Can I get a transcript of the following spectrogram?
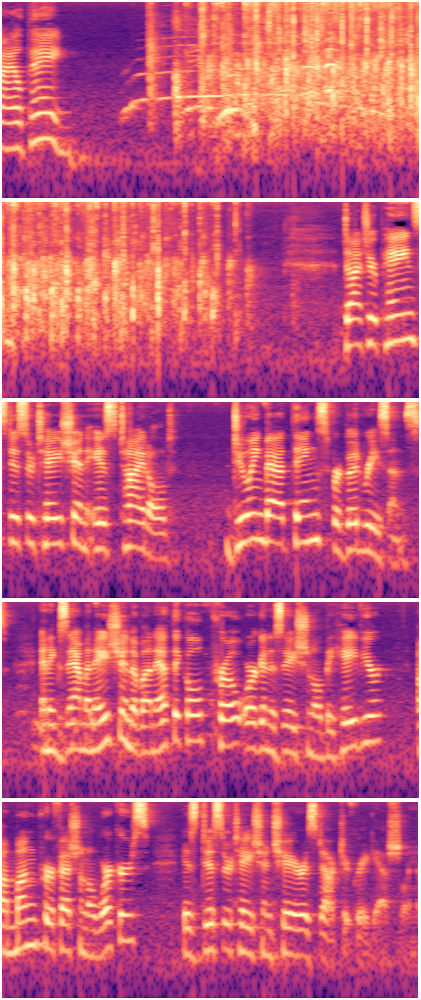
Kyle Payne. Dr. Payne's dissertation is titled Doing Bad Things for Good Reasons, an examination of unethical pro-organizational behavior among professional workers. His dissertation chair is Dr. Greg Ashley.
